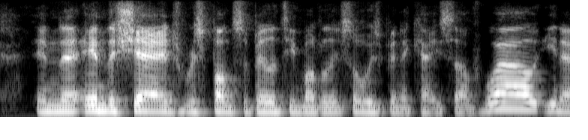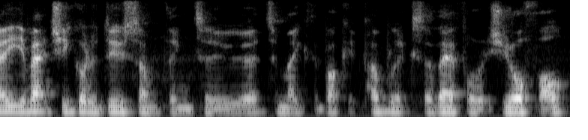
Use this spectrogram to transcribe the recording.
in the in the shared responsibility model, it's always been a case of, well, you know, you've actually got to do something to uh, to make the bucket public, so therefore it's your fault.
